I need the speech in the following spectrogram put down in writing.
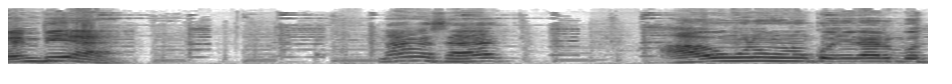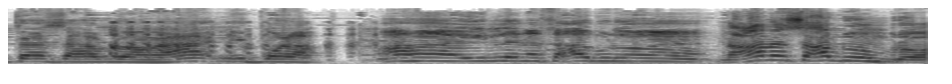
தம்பியா நாங்க சார். அவங்களும் இன்னும் கொஞ்ச நேரம் பொறுத்து தான் சாப்பிடுவாங்க நீ போகலாம் ஆஹா இல்ல நான் சாப்பிடுவேன். நானும் சாப்பிடுவேன் ப்ரோ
